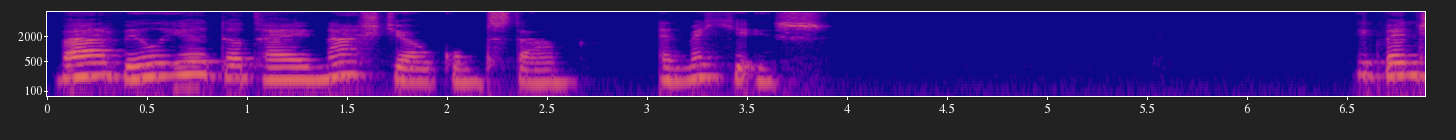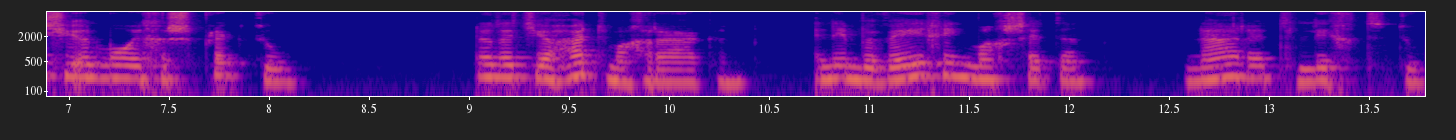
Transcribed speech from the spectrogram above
Waar wil je dat hij naast jou komt staan en met je is? Ik wens je een mooi gesprek toe, dat het je hart mag raken en in beweging mag zetten naar het licht toe.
